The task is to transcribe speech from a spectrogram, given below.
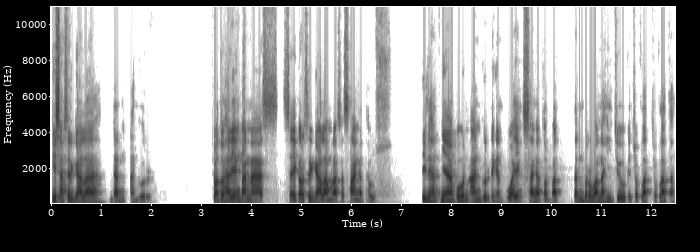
Kisah serigala dan anggur. Suatu hari yang panas, seekor serigala merasa sangat haus. Dilihatnya pohon anggur dengan buah yang sangat lebat dan berwarna hijau kecoklat-coklatan,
